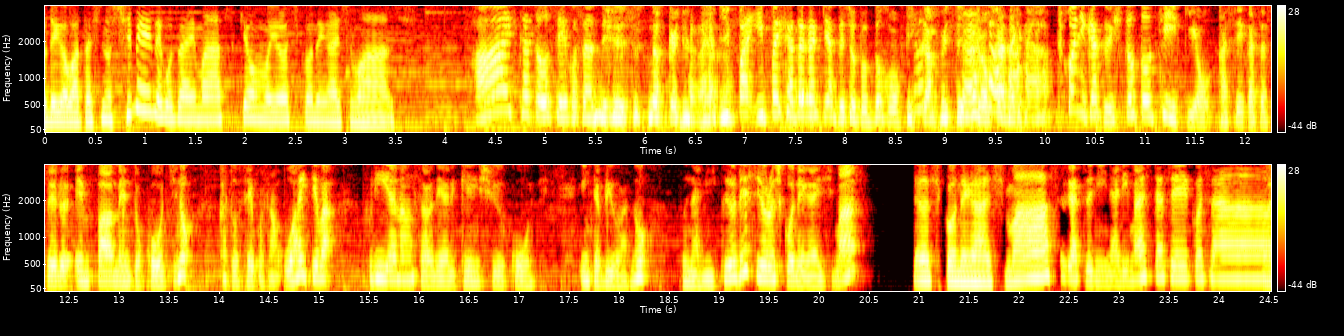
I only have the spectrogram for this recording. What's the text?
それが私の使命でございます。今日もよろしくお願いします。はい、加藤聖子さんです。なんかい いっぱいいっぱい肩書きあって、ちょっとどこをピックアップしていいかわかんないけど、とにかく人と地域を活性化させるエンパワーメントコーチの加藤聖子さん。お相手はフリーアナウンサーであり研修コーチ、インタビュアーのうなみいくよです。よろしくお願いします。よろしくお願いします。9月になりました、聖子さん。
